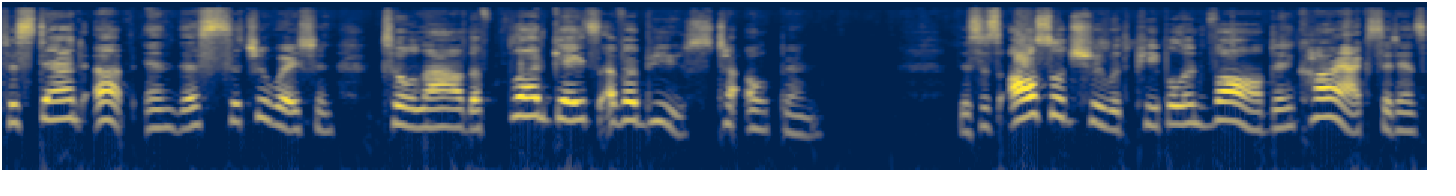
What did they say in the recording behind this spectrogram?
to stand up in this situation to allow the floodgates of abuse to open. This is also true with people involved in car accidents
